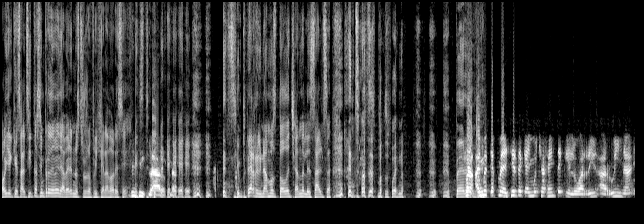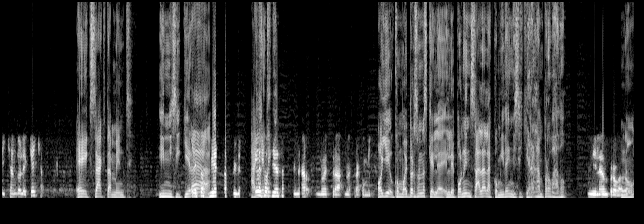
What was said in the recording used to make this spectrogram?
Oye, que salsita siempre debe de haber en nuestros refrigeradores, ¿eh? Sí, claro, claro. siempre arruinamos todo echándole salsa. Entonces, pues bueno. Pero bueno, hay, déjame decirte que hay mucha gente que lo arruina echándole ketchup. Exactamente. Y ni siquiera. Eso sí es arruinar, nuestra, nuestra comida. Oye, como hay personas que le, ponen sal a la comida y ni siquiera la han probado. Ni la han probado. No,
